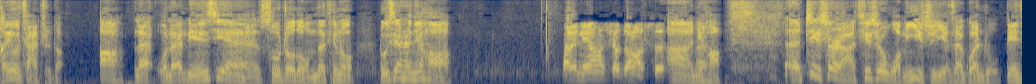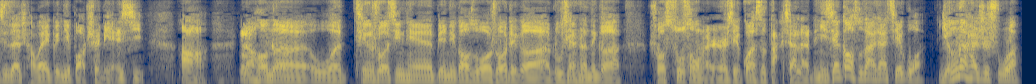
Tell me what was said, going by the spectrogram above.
很有价值的啊。来，我来连线苏州的我们的听众卢先生，你好。哎，你好，小张老师。啊，你好。呃，这事儿啊，其实我们一直也在关注，编辑在场外也跟你保持联系啊。然后呢，我听说今天编辑告诉我说，这个卢先生那个说诉讼了，而且官司打下来了。你先告诉大家结果，赢了还是输了？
